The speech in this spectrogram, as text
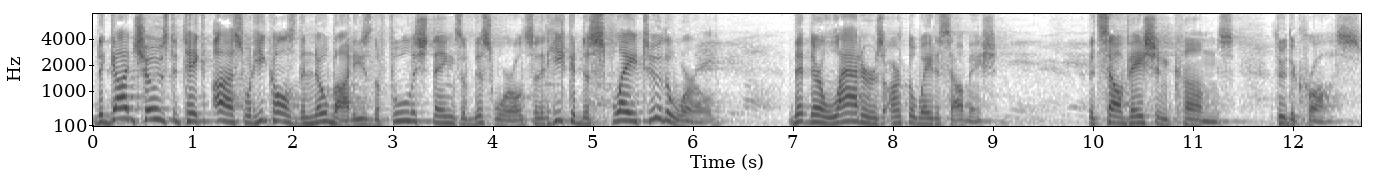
That God chose to take us, what he calls the nobodies, the foolish things of this world, so that he could display to the world that their ladders aren't the way to salvation, that salvation comes through the cross.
